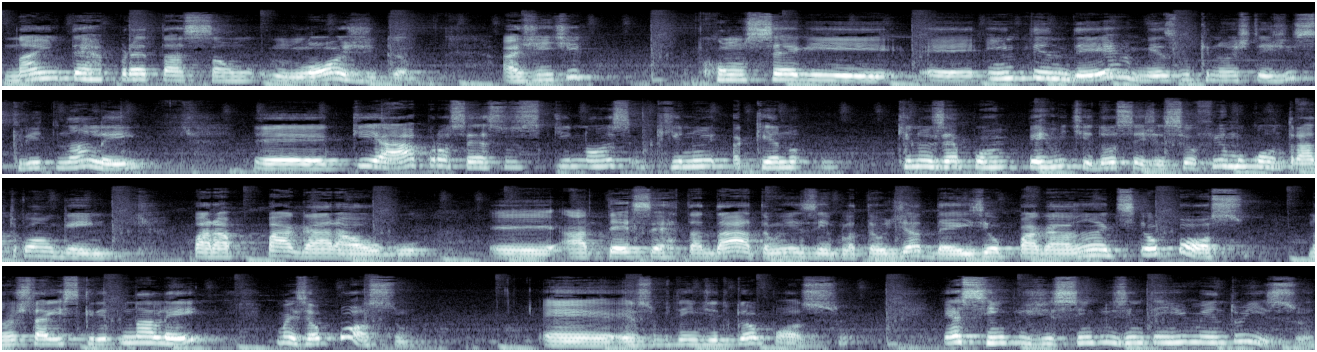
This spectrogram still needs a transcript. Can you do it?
na interpretação lógica, a gente consegue é, entender, mesmo que não esteja escrito na lei, é, que há processos que, nós, que, no, que, no, que nos é permitido. Ou seja, se eu firmo um contrato com alguém para pagar algo é, até certa data, um exemplo, até o dia 10, e eu pagar antes, eu posso. Não está escrito na lei, mas eu posso. É, é subentendido que eu posso. É simples, de simples entendimento isso.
